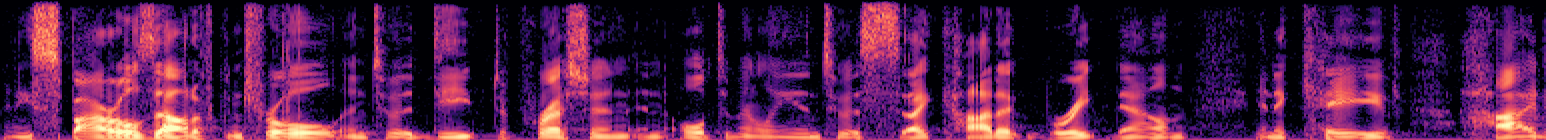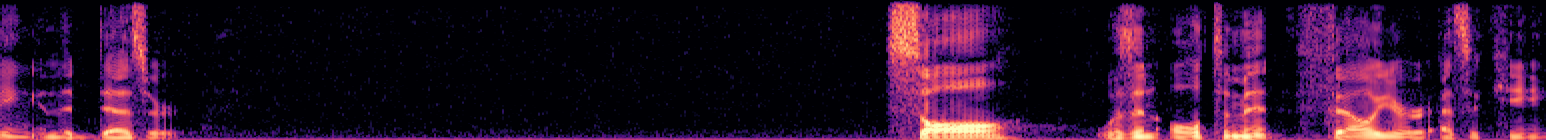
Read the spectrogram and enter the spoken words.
And he spirals out of control into a deep depression and ultimately into a psychotic breakdown in a cave hiding in the desert. Saul was an ultimate failure as a king.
